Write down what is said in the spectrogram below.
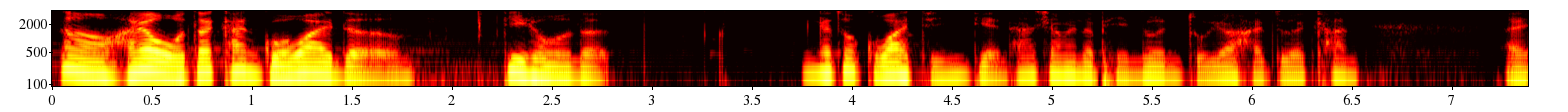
那还有我在看国外的地图的，应该说国外景点，它下面的评论主要还是会看，哎，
